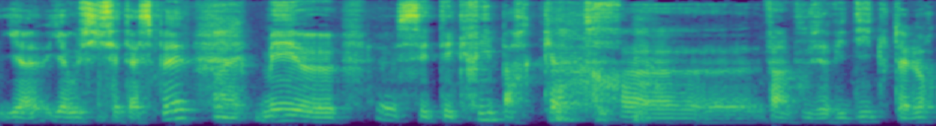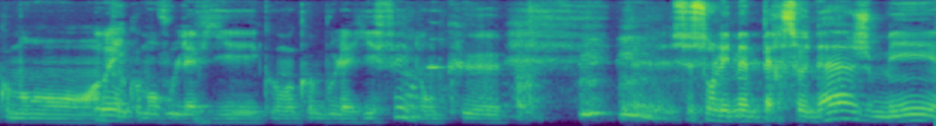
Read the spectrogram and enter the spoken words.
il y a, il y a aussi cet aspect, mais c'est écrit par quatre. Enfin, vous avez dit tout à l'heure comment un peu comment vous l'aviez comment comme vous l'aviez fait. Donc, ce sont les mêmes personnages, mais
